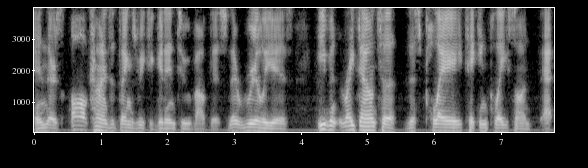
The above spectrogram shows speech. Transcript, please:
And there's all kinds of things we could get into about this. There really is even right down to this play taking place on at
